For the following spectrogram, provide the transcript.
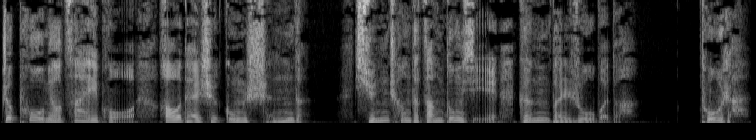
这破庙再破，好歹是供神的，寻常的脏东西根本入不得。突然。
